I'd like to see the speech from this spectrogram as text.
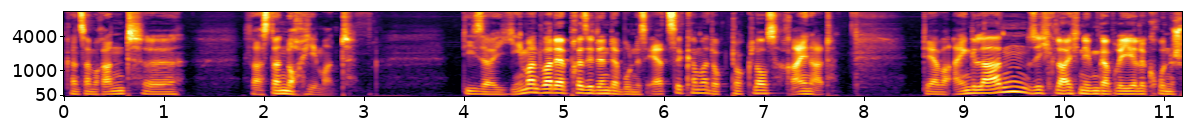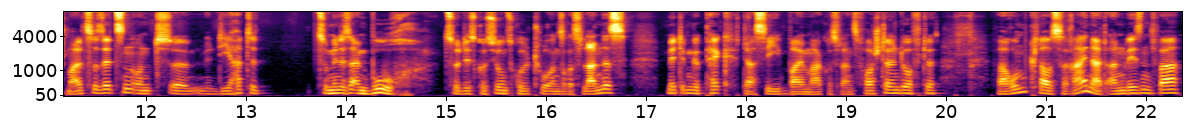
ganz am Rand äh, saß dann noch jemand. Dieser jemand war der Präsident der Bundesärztekammer, Dr. Klaus Reinhardt. Der war eingeladen, sich gleich neben Gabriele Krone-Schmalz zu setzen und äh, die hatte zumindest ein Buch zur Diskussionskultur unseres Landes mit im Gepäck, das sie bei Markus Lanz vorstellen durfte. Warum Klaus Reinhardt anwesend war,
